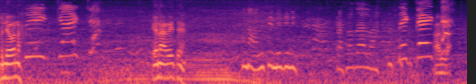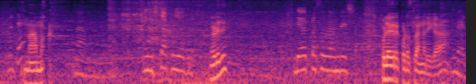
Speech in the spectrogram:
ಬನ್ನಿ ಅವನ ಏನಾಗೈತೆ? ನಾನು ತಿಂದಿದ್ದೀನಿ. ಪ್ರಸಾದ ಅಲ್ಲ ಮತ್ತೆ? ನಾಮ. ನಂಗೆ ಇಷ್ಟ ಪುಳಿಯೋಗ್ರೆ. ನೋಡಿಲಿ ದೇವ್ರ ಪ್ರಸಾದ ಅಂದ್ರೆ ಇಷ್ಟ. ಪುಳಿಯೋಗರೆ ಕೊಡಿಸ್ಲಂಗಾರ ಈಗ? ಬೇಡ.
